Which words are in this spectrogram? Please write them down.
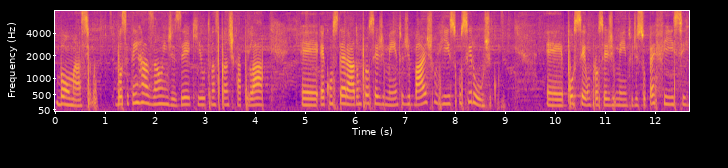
Bom, Márcio, você tem razão em dizer que o transplante capilar é, é considerado um procedimento de baixo risco cirúrgico, é, por ser um procedimento de superfície,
